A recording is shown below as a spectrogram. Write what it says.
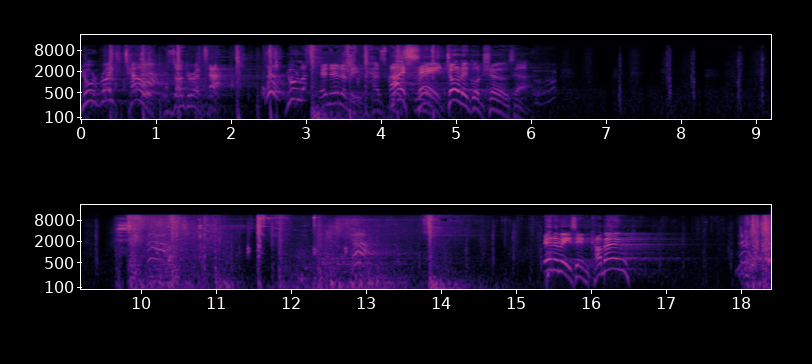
Your right tower is under attack. Your left... An enemy has been I slain. say, jolly good show, sir. Enemies incoming! You know,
